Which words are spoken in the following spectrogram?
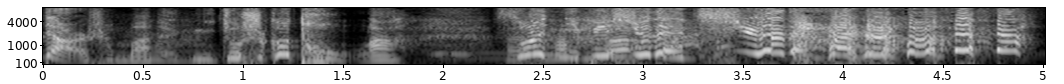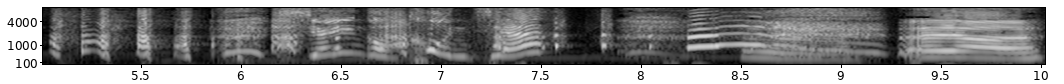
点儿什么，你就是个桶啊，所以你必须得缺点儿什么。谐音梗扣你钱。哎呀，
